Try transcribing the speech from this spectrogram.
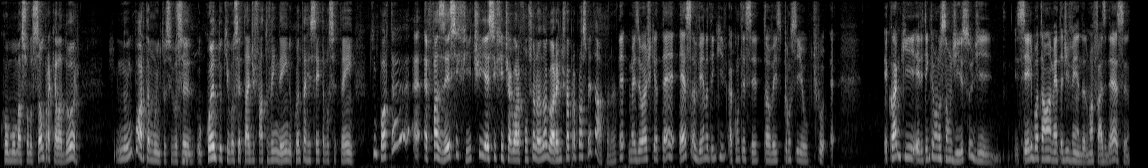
como uma solução para aquela dor, não importa muito se você o quanto que você está de fato vendendo, quanta receita você tem. O que importa é, é fazer esse fit e esse fit agora funcionando, agora a gente vai para a próxima etapa, né? É, mas eu acho que até essa venda tem que acontecer, talvez, para um CEO. Tipo, é, é claro que ele tem que ter uma noção disso, de se ele botar uma meta de venda numa fase dessa,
